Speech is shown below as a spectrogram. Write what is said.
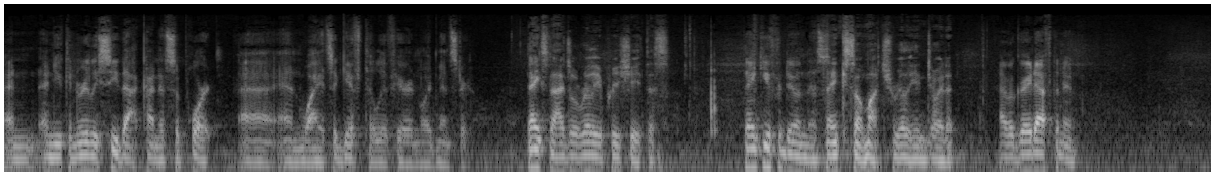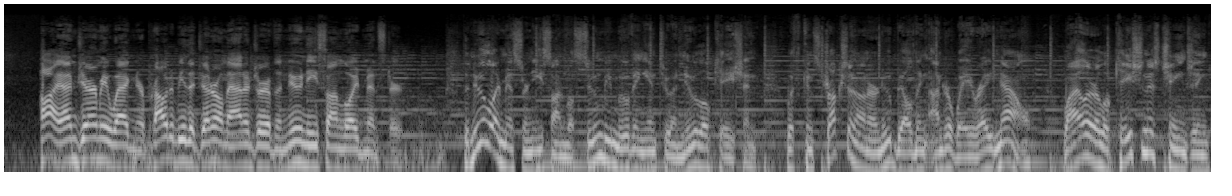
and and you can really see that kind of support uh, and why it's a gift to live here in Lloydminster. Thanks, Nigel. Really appreciate this. Thank you for doing this. Thanks so much. Really enjoyed it. Have a great afternoon. Hi, I'm Jeremy Wagner, proud to be the general manager of the new Nissan Lloydminster. The new Lloydminster Nissan will soon be moving into a new location, with construction on our new building underway right now. While our location is changing,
